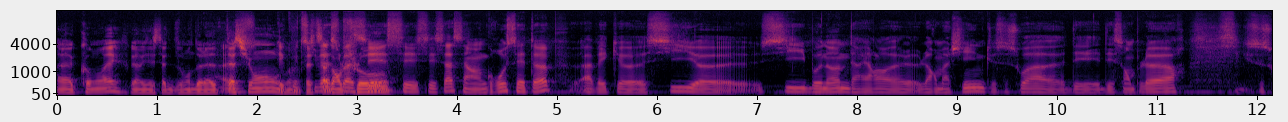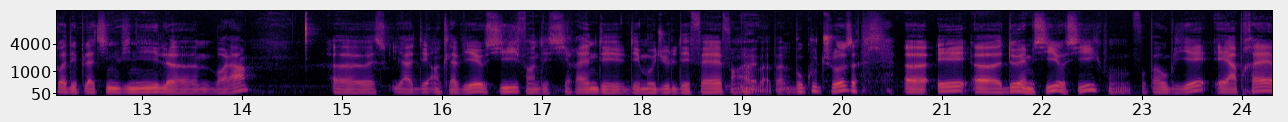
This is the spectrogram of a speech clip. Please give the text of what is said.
Euh, comment est cette demande de l'adaptation Écoute, ce qui ça va dans se le flow c'est c'est ça, c'est un gros setup avec euh, six, euh, six bonhommes derrière euh, leur machine, que ce soit euh, des, des sampleurs, que ce soit des platines vinyles, euh, voilà. Euh, Il y a des, un clavier aussi, enfin des sirènes, des, des modules d'effets, enfin Ouais. bah, bah, beaucoup de choses. Euh, et euh, deux MC aussi, qu'il faut pas oublier. Et après,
